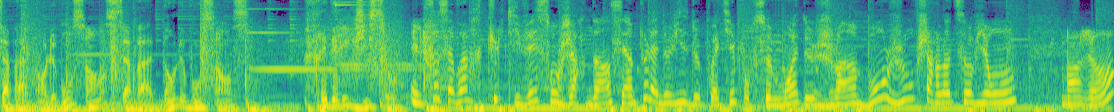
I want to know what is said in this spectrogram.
Ça va dans le bon sens, ça va dans le bon sens. Frédéric Gissot. Il faut savoir cultiver son jardin. C'est un peu la devise de Poitiers pour ce mois de juin. Bonjour Charlotte Sauvion. Bonjour.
